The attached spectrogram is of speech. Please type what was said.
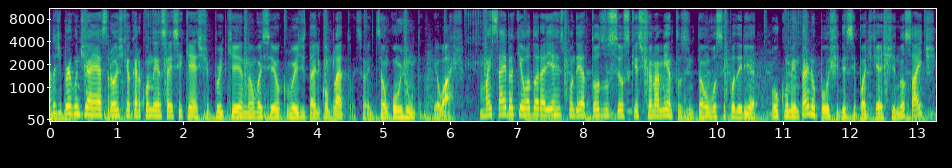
Nada de perguntinha extra hoje que eu quero condensar esse cast porque não vai ser eu que vou editar ele completo, vai ser uma edição conjunta, eu acho. Mas saiba que eu adoraria responder a todos os seus questionamentos, então você poderia ou comentar no post desse podcast no site,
